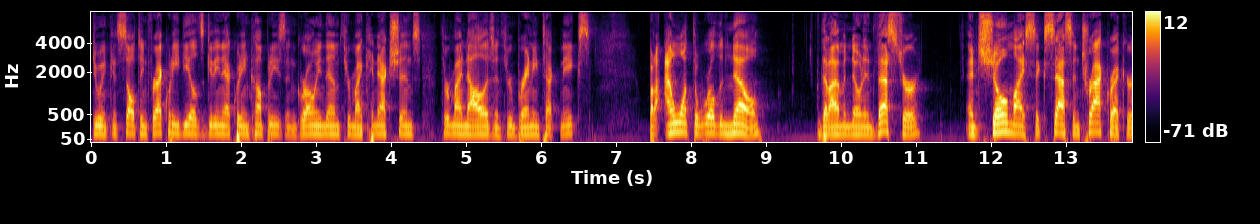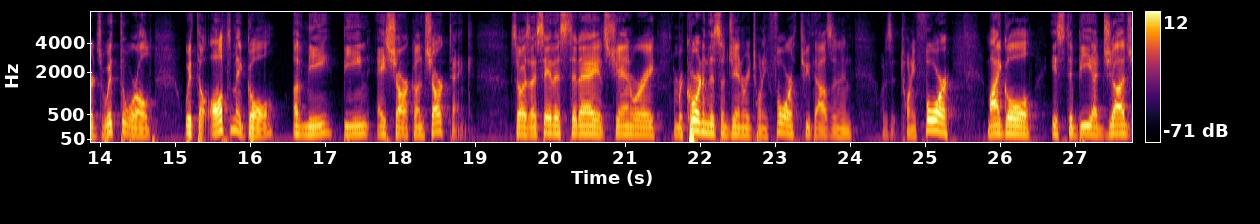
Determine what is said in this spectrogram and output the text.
doing consulting for equity deals, getting equity in companies and growing them through my connections, through my knowledge, and through branding techniques. But I want the world to know that I'm a known investor and show my success and track records with the world with the ultimate goal of me being a shark on Shark Tank. So as I say this today, it's January. I'm recording this on January 24th, 2000 and what is it, 24. My goal is to be a judge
